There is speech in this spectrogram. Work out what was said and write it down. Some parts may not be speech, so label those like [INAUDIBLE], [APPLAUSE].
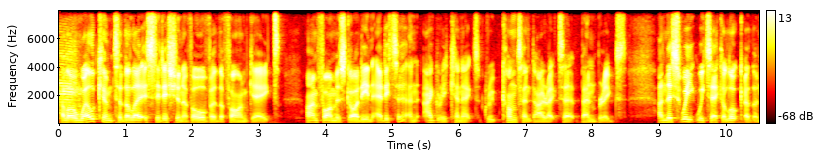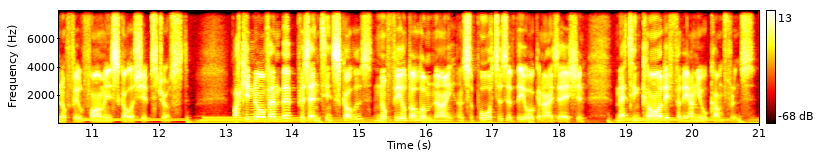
Hello and welcome to the latest edition of Over the Farm Gate. I'm Farmers Guardian editor and AgriConnect Group Content Director Ben Briggs. And this week we take a look at the Nuffield Farming Scholarships Trust. Back in November, presenting scholars, Nuffield alumni, and supporters of the organisation met in Cardiff for the annual conference.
